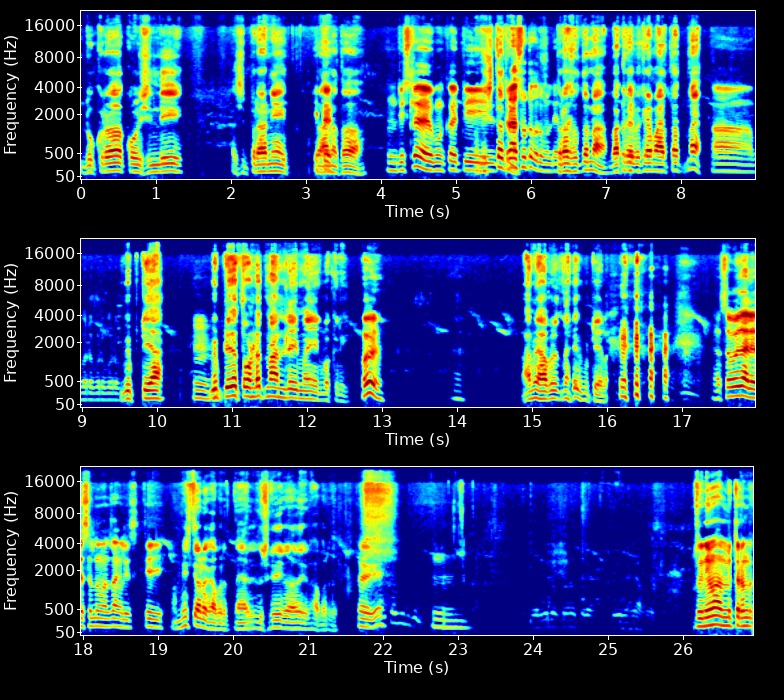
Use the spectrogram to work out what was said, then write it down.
डुकरं कोळशिंदी असे प्राणी आहेत इथं? रानात हा दिसलं मग काय ती दिसतात त्रास. होतो का तुम्हाला त्रास त्यांचा? होतो ना बकऱ्या. बिकऱ्या मारतात ना हा बरोबर बरोबर बिबट्या हम्म. बिबट्याच्या तोंडात ना आणले मग एक बकरी होय आम्ही घाबरत नाही बिबट्याला सवय झाली असेल तुम्हाला चांगलीच त्याची मीच तेवढा घाबरत नाही दुसरी घाबरतात होय काय हम्म. जुनी मा- मित्रांनो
